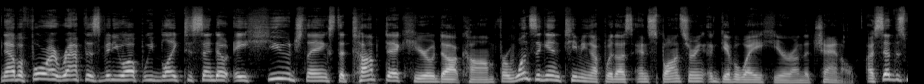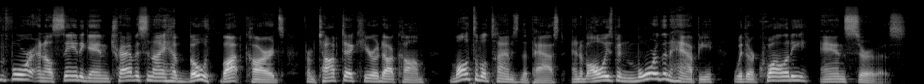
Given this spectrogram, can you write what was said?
Now, before I wrap this video up, we'd like to send out a huge thanks to TopDeckHero.com for once again teaming up with us and sponsoring a giveaway here on the channel. I've said this before and I'll say it again, Travis and I have both bought cards from TopDeckHero.com multiple times in the past and have always been more than happy with their quality and service.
